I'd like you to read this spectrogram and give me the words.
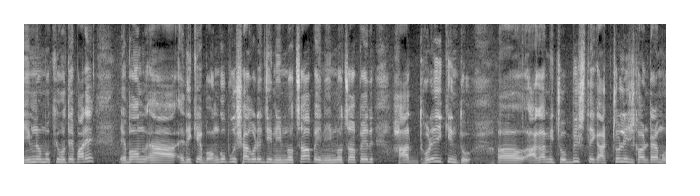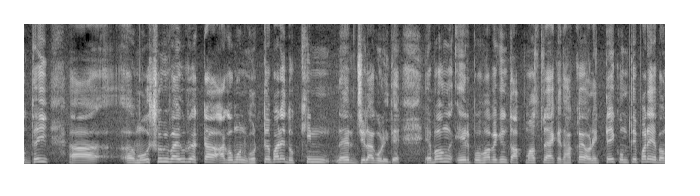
নিম্নমুখী হতে পারে এবং এদিকে বঙ্গোপসাগরের যে নিম্নচাপ, এই নিম্নচাপের হাত ধরেই কিন্তু আগামী চব্বিশ থেকে আটচল্লিশ ঘণ্টার মধ্যেই মৌসুমি বায়ুর একটা আগমন ঘটতে পারে দক্ষিণের জেলাগুলিতে। এবং এর প্রভাবে কিন্তু তাপমাত্রা এক ধাক্কায় অনেকটাই কমতে পারে এবং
